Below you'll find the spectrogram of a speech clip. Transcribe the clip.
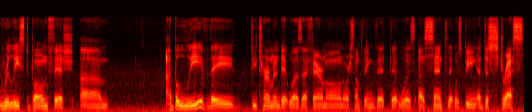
released bonefish, um, I believe they determined it was a pheromone or something that, that was a scent that was being a distress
